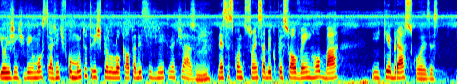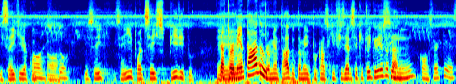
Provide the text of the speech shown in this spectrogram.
e hoje a gente veio mostrar. A gente ficou muito triste pelo local tá desse jeito, né, Thiago? Sim. Nessas condições, saber que o pessoal vem roubar e quebrar as coisas. Isso aí que Ó, acontece. estou. Isso aí, isso aí pode ser espírito. Tá atormentado? Atormentado também por causa que fizeram isso aqui com a igreja, cara. Sim, com certeza.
